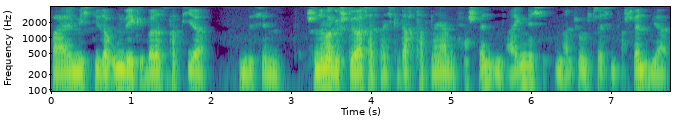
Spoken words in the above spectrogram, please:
weil mich dieser Umweg über das Papier so ein bisschen schon immer gestört hat, weil ich gedacht habe, naja, wir verschwenden eigentlich, in Anführungsstrichen, verschwenden wir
